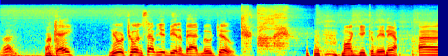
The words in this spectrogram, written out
Right. Okay. If you were two and seven, you'd be in a bad mood too. Mike Ditka there. Now, uh,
